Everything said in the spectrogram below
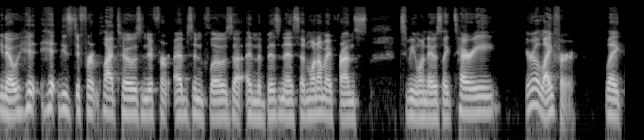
you know hit hit these different plateaus and different ebbs and flows uh, in the business. And one of my friends to me one day was like, Teri, you're a lifer. Like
